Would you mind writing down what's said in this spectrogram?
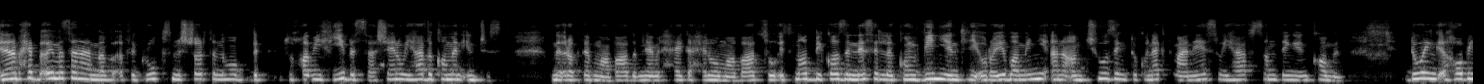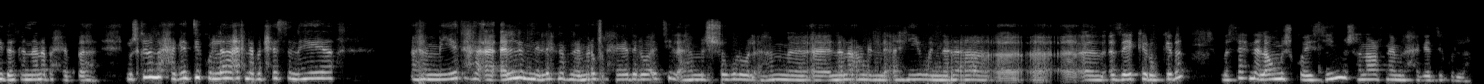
إن أنا بحب قوي مثلا لما أبقى في groups مش شرط إن هو صحابي فيه بس عشان we have a common interest. بنقرا كتاب مع بعض بنعمل حاجة حلوة مع بعض. So it's not because الناس اللي conveniently قريبة مني أنا I'm choosing to connect مع ناس we have something in common. Doing a hobby that ان أنا بحبها. المشكلة إن الحاجات دي كلها إحنا بنحس إن هي أهميتها أقل من اللي إحنا بنعمله في الحياة دلوقتي الاهم الشغل والأهم إن أنا أعمل لأهلي وإن أنا أذاكر وكده. بس إحنا لو مش كويسين مش هنعرف نعمل الحاجات دي كلها.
